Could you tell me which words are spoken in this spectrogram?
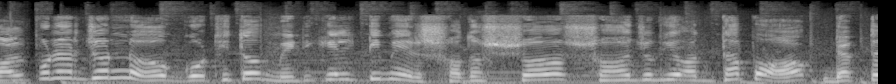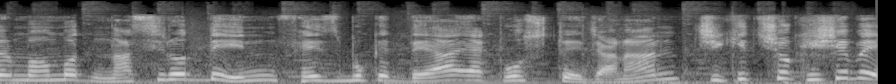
কল্পনার জন্য গঠিত মেডিকেল টিমের সদস্য, সহযোগী অধ্যাপক ডক্টর মোহাম্মদ নাসির উদ্দিন ফেসবুকে দেয়া এক পোস্টে জানান, চিকিৎসক হিসেবে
